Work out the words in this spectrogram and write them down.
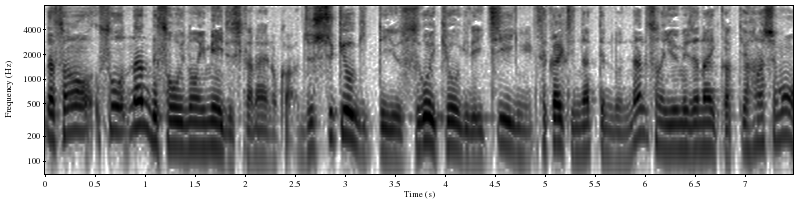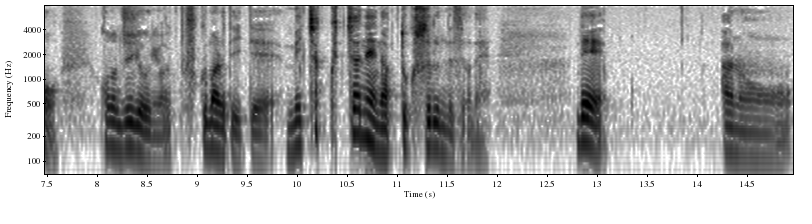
だそのそうなんでそういうのイメージしかないのか十種競技っていうすごい競技で1位に世界一になってるのになんでその有名じゃないかっていう話もこの授業には含まれていてめちゃくちゃね納得するんですよね。であの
